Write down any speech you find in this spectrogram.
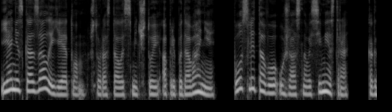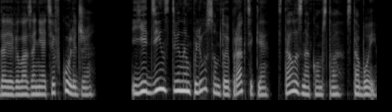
Я не сказала ей о том, что рассталась с мечтой о преподавании после того ужасного семестра, когда я вела занятия в колледже. Единственным плюсом той практики стало знакомство с тобой.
